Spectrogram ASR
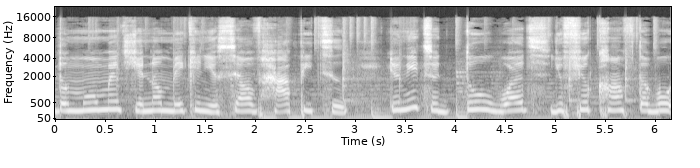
the moment you're not making yourself happy too. You need to do what you feel comfortable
